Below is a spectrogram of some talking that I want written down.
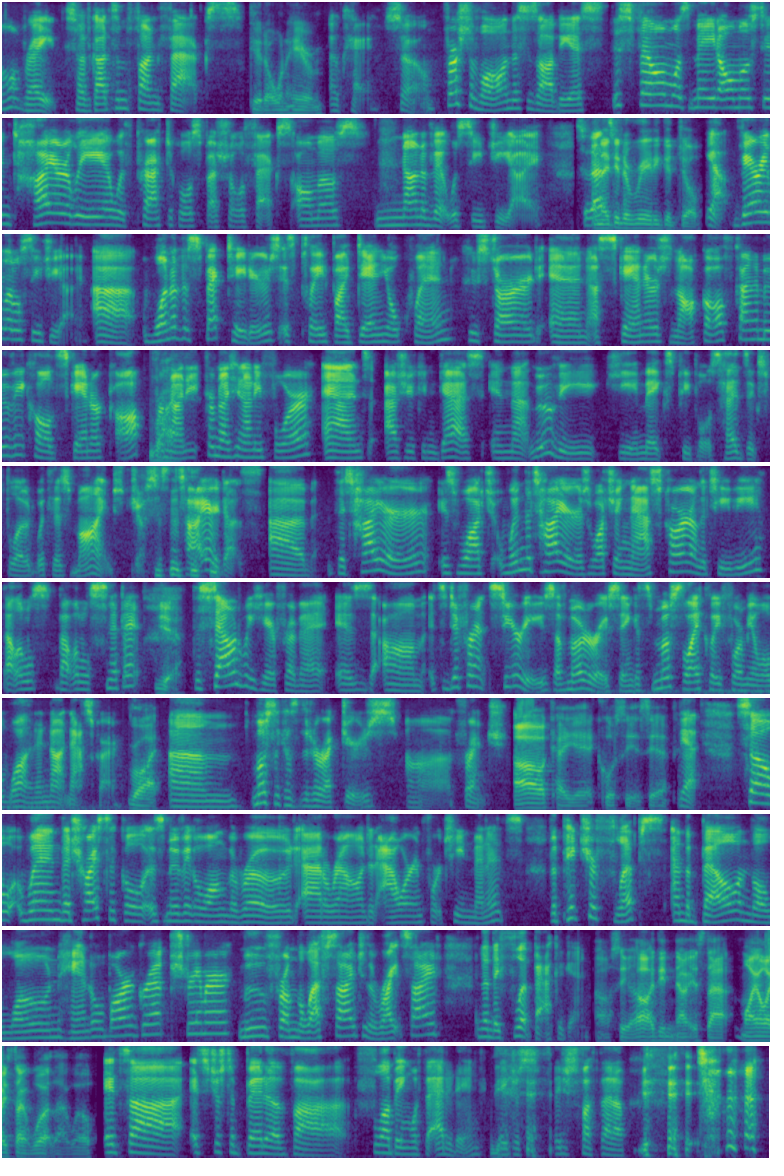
All right. So I've got some fun facts. Good, I want to hear them. Okay, so first of all, and this is obvious, this film was made almost entirely with practical special effects. Almost none of it was CGI. So And they did a really good job. yeah, very little CGI. Uh, one of the spectators is played by Daniel Quinn, who starred in a Scanners knockoff kind of movie called Scanner Cop from Right. 90, from 1994. And as you can guess, in that movie, he makes people's heads explode with his mind, just as the tire does. Um, the tire is watch when the tire is watching NASCAR on the TV. That little that little snippet Yeah, the sound we hear from it is um it's a different series of motor racing it's most likely formula one and not nascar right. um mostly because the director's uh french Oh, okay, yeah, of course he is. Yeah, Yeah. so when the tricycle is moving along the road at around an hour and 14 minutes the picture flips and the bell and the lone handlebar grip streamer move from the left side to the right side and then they flip back again oh, see, oh, I didn't notice that. My eyes don't work that well. it's uh it's just a bit of uh flubbing with the editing. They just they just fucked that up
